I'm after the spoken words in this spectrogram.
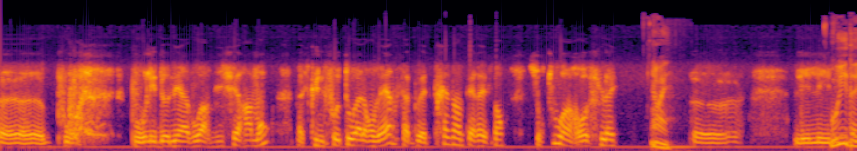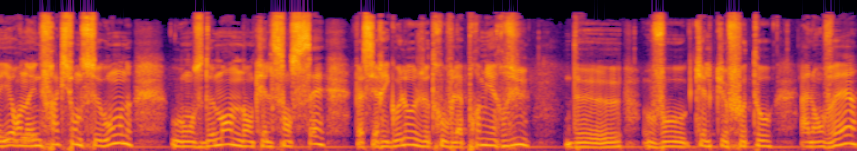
euh, pour, pour les donner à voir différemment. Parce qu'une photo à l'envers, ça peut être très intéressant, surtout un reflet. Euh, oui, d'ailleurs, on a une fraction de seconde où on se demande dans quel sens c'est. Enfin, c'est rigolo, je trouve, la première vue de vos quelques photos à l'envers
